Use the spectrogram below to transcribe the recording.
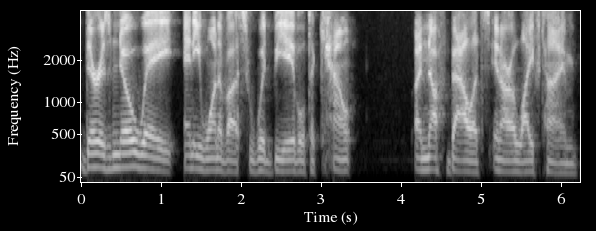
there is no way any one of us would be able to count enough ballots in our lifetime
